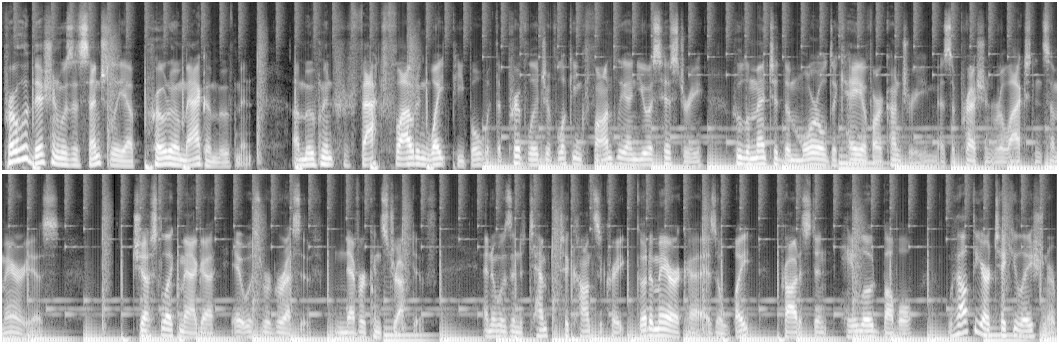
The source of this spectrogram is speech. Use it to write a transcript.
Prohibition was essentially a proto MAGA movement a movement for fact flouting white people with the privilege of looking fondly on U.S. history who lamented the moral decay of our country as oppression relaxed in some areas. Just like MAGA, it was regressive, never constructive, and it was an attempt to consecrate good America as a white, Protestant, haloed bubble without the articulation or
